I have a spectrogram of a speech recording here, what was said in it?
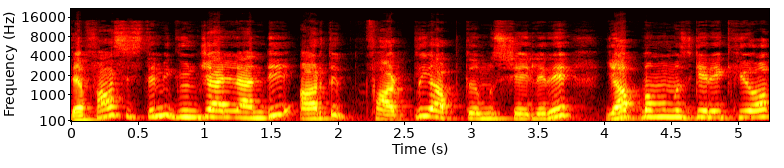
defans sistemi güncellendi. Artık farklı yaptığımız şeyleri yapmamamız gerekiyor.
